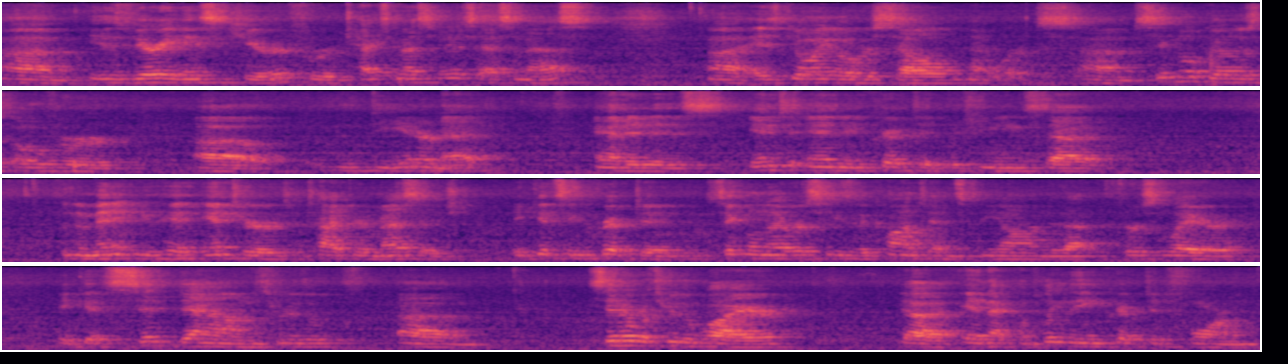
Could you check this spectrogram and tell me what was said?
um, is very insecure for text messages, SMS, uh, is going over cell networks. Um, Signal goes over uh, the internet, and it is end-to-end -end encrypted, which means that from the minute you hit enter to type your message, it gets encrypted. Signal never sees the contents beyond that first layer, it gets sent down through the, um, sent over through the wire uh, in that completely encrypted form,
